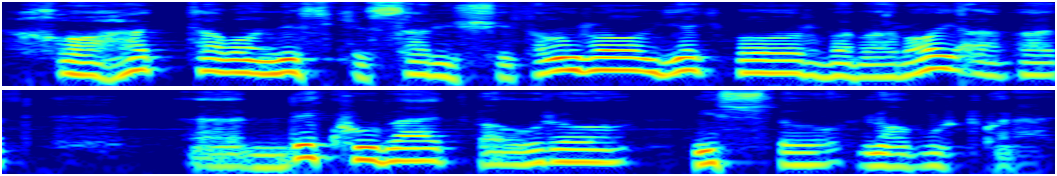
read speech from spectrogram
خواهد توانست که سر شیطان را یک بار و برای ابد بکوبد و او را نیست و نابود کند.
